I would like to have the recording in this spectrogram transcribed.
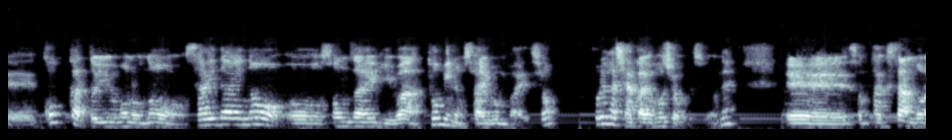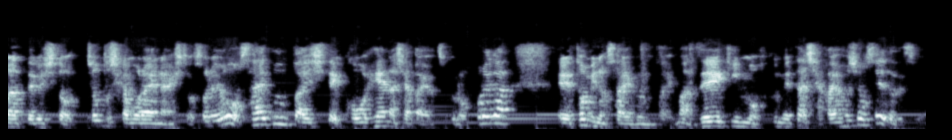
え国家というものの最大の存在意義は富の再分配でしょ？これが社会保障ですよね。えーそのたくさんもらってる人、ちょっとしかもらえない人、それを再分配して公平な社会を作ろう。これが、えー富の再分配。まあ、税金も含めた社会保障制度ですよ。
